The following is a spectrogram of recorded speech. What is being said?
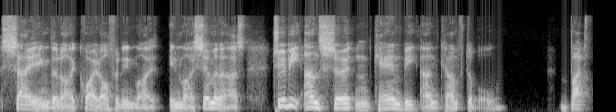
saying that I quote often in my in my seminars. To be uncertain can be uncomfortable, but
